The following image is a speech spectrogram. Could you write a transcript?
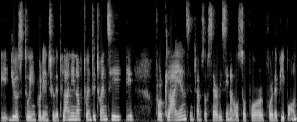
used to input into the planning of 2020 for clients in terms of servicing and also for, for the people.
